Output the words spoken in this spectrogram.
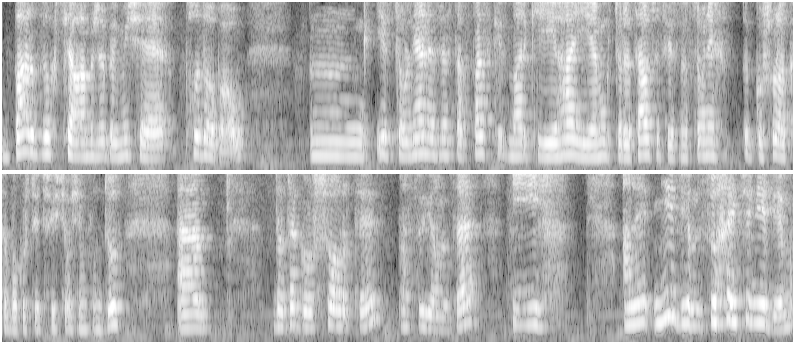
bardzo chciałam, żeby mi się podobał. Mm, Jest to lniany zestaw paski z marki H&M, który cały czas jest na stronie. Koszula chyba kosztuje 38 funtów. Do tego shorty pasujące i... Ale nie wiem, słuchajcie, nie wiem.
